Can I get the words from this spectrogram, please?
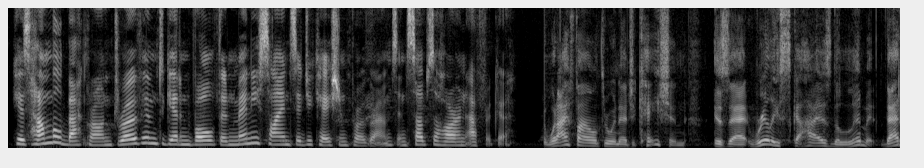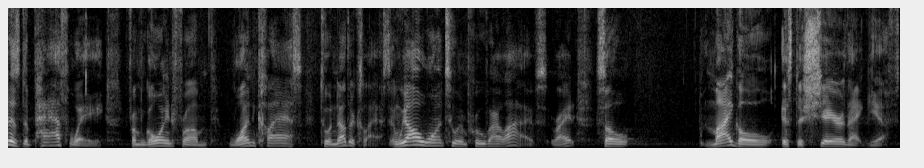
His humble background drove him to get involved in many science education programs in sub Saharan Africa. What I found through an education is that really sky is the limit. That is the pathway from going from one class to another class. And we all want to improve our lives, right? So my goal is to share that gift.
